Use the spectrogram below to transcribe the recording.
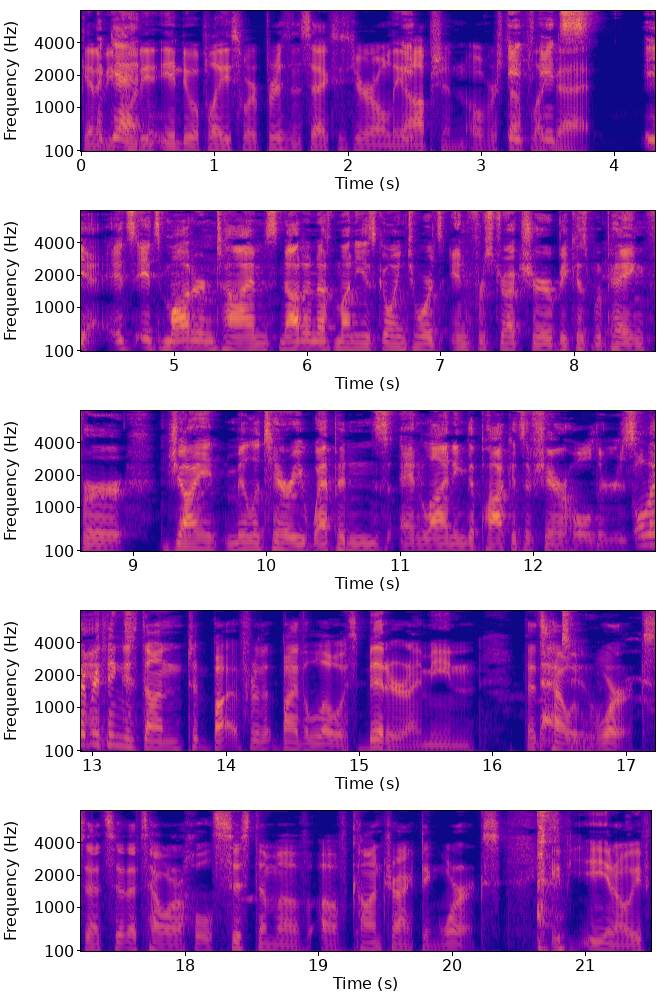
gonna be put in, into a place where prison sex is your only it- option over stuff It- like that. Yeah, it's it's modern times. Not enough money is going towards infrastructure because we're paying for giant military weapons and lining the pockets of shareholders. Well, everything is done to, by, for the, by the lowest bidder. I mean, that's That how it works. That's that's how our whole system of, of contracting works. If you know, if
